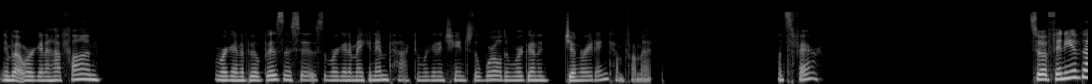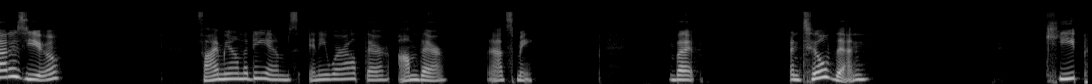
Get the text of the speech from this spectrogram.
But we're going to have fun. We're going to build businesses and we're going to make an impact and we're going to change the world and we're going to generate income from it. That's fair. So if any of that is you, find me on the DMs anywhere out there. I'm there. That's me. But until then, keep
